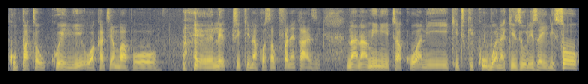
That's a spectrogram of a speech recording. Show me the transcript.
kupata ukweli wakati ambapo electric inakosa kufanya kazi, na naamini itakuwa ni kitu kikubwa na kizuri zaidi. So uh,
